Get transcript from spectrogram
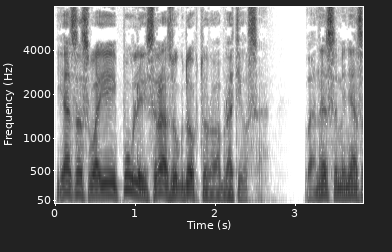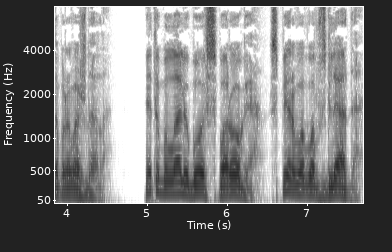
Я со своей пулей сразу к доктору обратился. Ванесса меня сопровождала. Это была любовь с порога, с первого взгляда.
